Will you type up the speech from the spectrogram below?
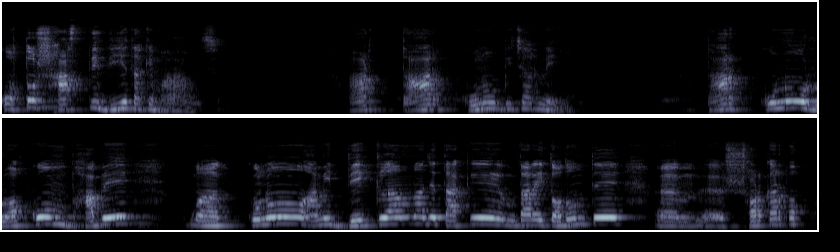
কত শাস্তি দিয়ে তাকে মারা হয়েছে। আর তার কোনো বিচার নেই। তার কোনো রকম ভাবে আহ, কোনো আমি দেখলাম না যে তাকে, তার এই তদন্তে সরকার পক্ষ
